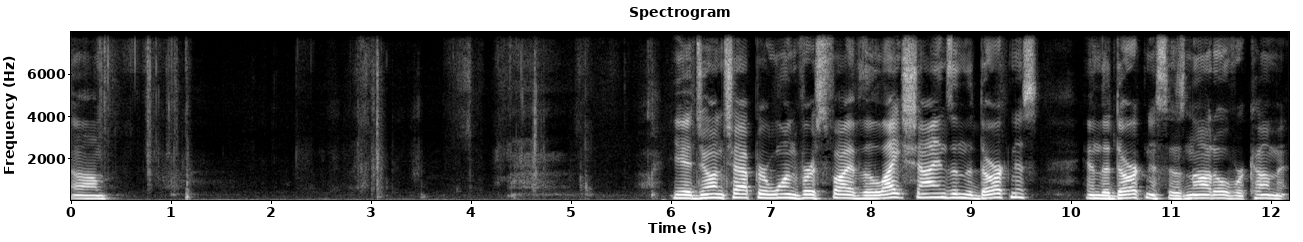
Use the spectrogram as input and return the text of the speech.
Um, yeah, John chapter 1, verse 5. The light shines in the darkness, and the darkness has not overcome it.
